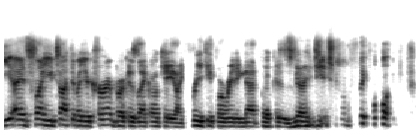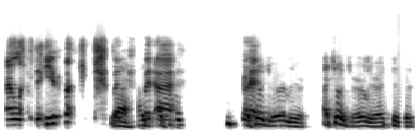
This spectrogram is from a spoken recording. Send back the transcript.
yeah, it's funny you talked about your current book is like okay, like three people are reading that book because it's very detailed. I love to hear. but, yeah, but I, uh, I told you earlier. I told you earlier. I said the,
